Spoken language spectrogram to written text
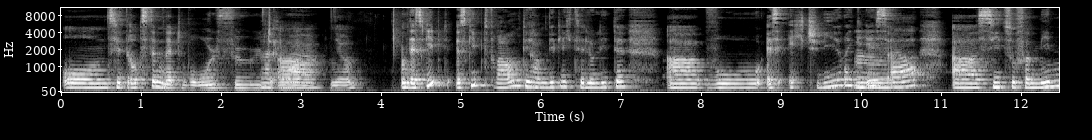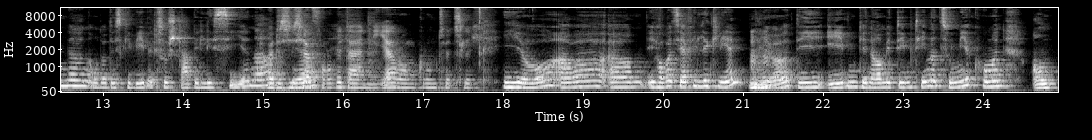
und sie trotzdem nicht wohlfühlt. Äh, ja. Und es gibt, es gibt Frauen, die haben wirklich Zellulite, äh, wo es echt schwierig Mhm. ist, auch, äh, sie zu vermindern oder das Gewebe zu stabilisieren. Aber das ist ja Frage der Ernährung grundsätzlich. ja, aber ähm, ich habe halt sehr viele Klienten, Mhm. ja, die eben genau mit dem Thema zu mir kommen und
